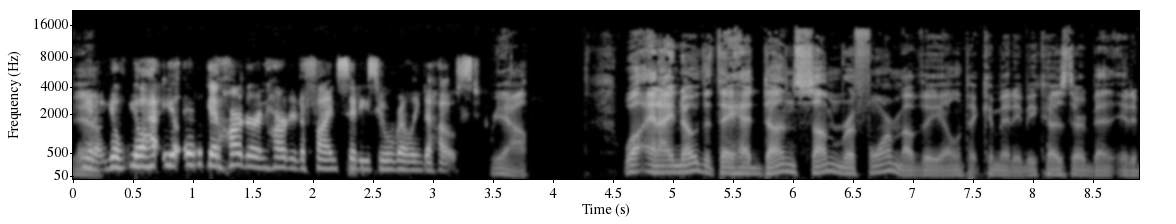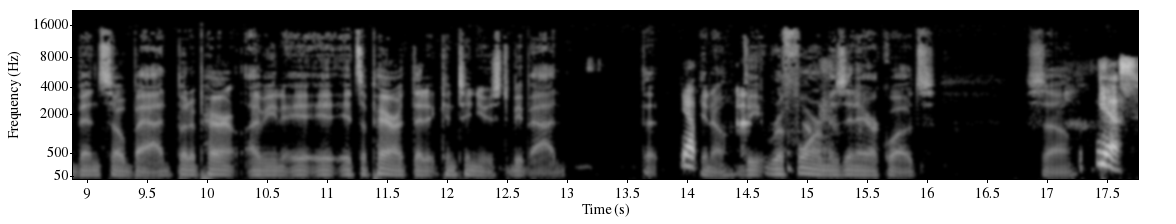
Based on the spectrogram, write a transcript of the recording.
Yeah. You know, you'll you'll, ha- you'll it'll get harder and harder to find cities who are willing to host. Yeah. Well, and I know that they had done some reform of the Olympic Committee because there had been it had been so bad. But apparently, I mean, it, it's apparent that it continues to be bad. That yep. you know the reform is in air quotes. So yes,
